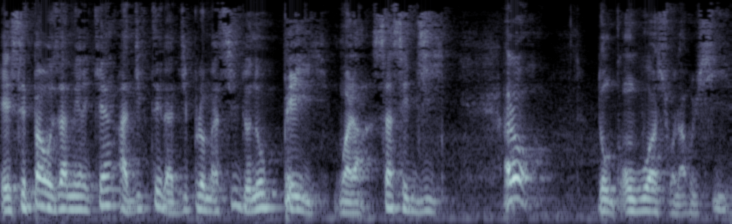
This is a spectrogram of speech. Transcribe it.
Et c'est pas aux Américains à dicter la diplomatie de nos pays. Voilà, ça c'est dit. Alors, donc on voit sur la Russie,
